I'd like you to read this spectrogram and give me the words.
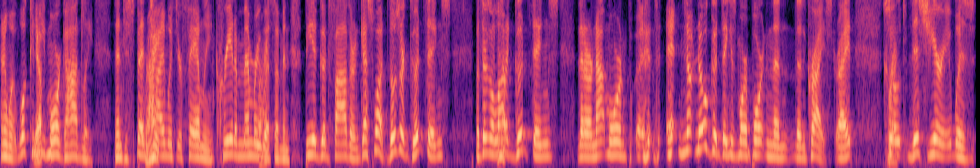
And I went, what could Yep. be more godly than to spend Right. time with your family and create a memory with them and be a good father? And guess what? Those are good things, but there's a lot of good things that are not more. No, no good thing is more important than than Christ, right? Correct. So this year it was.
